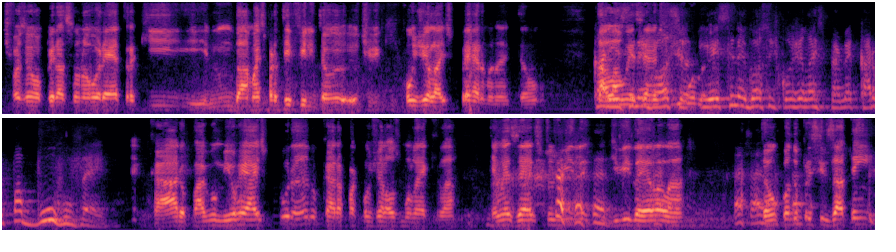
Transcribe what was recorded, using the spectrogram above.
de fazer uma operação na uretra que não dá mais para ter filho. Então eu, eu, tive que congelar esperma, né? Então tá Cara, tá lá um esse negócio, E esse negócio de congelar esperma é caro para burro, velho. É caro, eu pago mil reais por ano, cara, para congelar os moleques lá. Tem um exército de, de Vilela lá. Então, quando precisar, tem.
